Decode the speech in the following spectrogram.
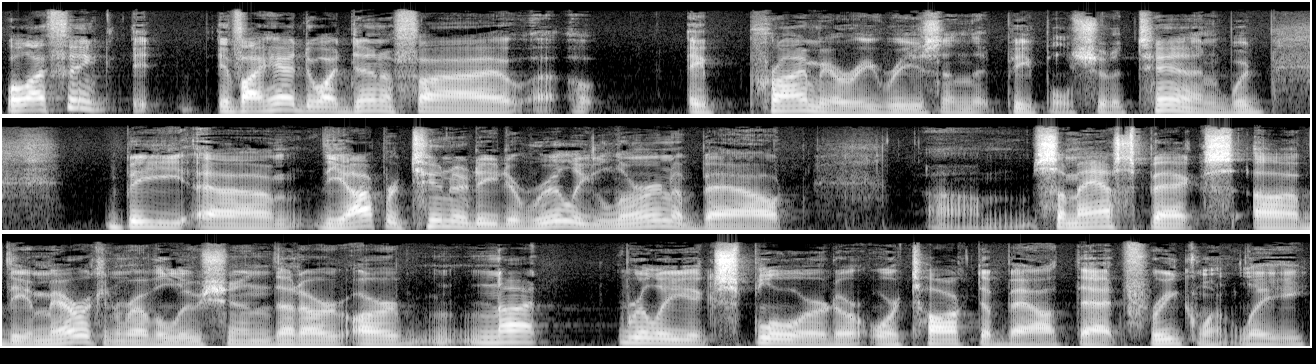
Well, I think if I had to identify a, a primary reason that people should attend would be um, the opportunity to really learn about um, some aspects of the American Revolution that are, are not really explored or, or talked about that frequently,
